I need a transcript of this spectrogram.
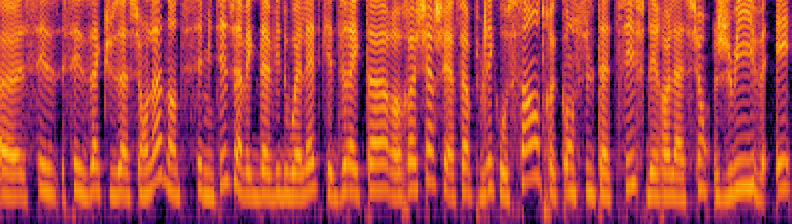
euh, ces, accusations-là d'antisémitisme avec David Ouellet, qui est directeur recherche et affaires publiques au Centre consultatif des relations juives et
